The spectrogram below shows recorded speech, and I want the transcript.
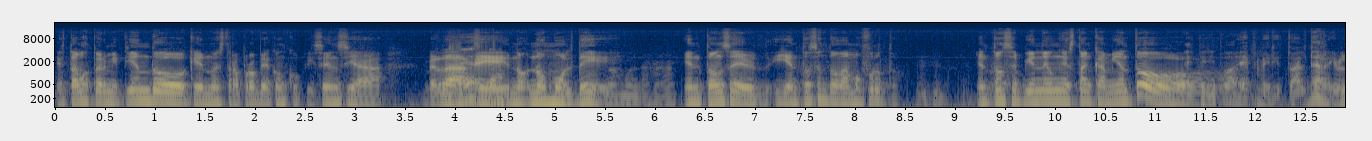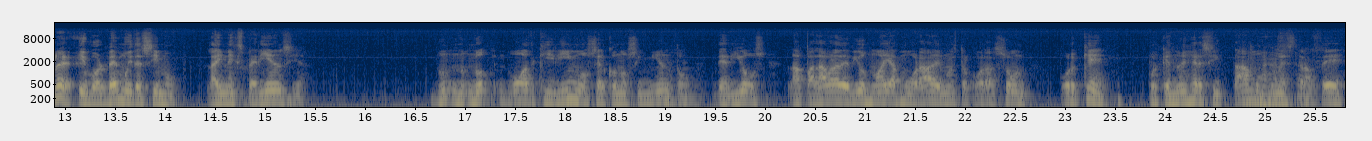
estamos permitiendo que nuestra propia concupiscencia, ¿verdad?, eh, no, nos moldee. entonces, y entonces no damos fruto. Entonces viene un estancamiento espiritual. espiritual terrible. Y volvemos y decimos, la inexperiencia no, no, adquirimos el conocimiento de Dios. La palabra de Dios no haya morada en nuestro corazón. ¿Por qué? Porque no ejercitamos nuestra fe.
